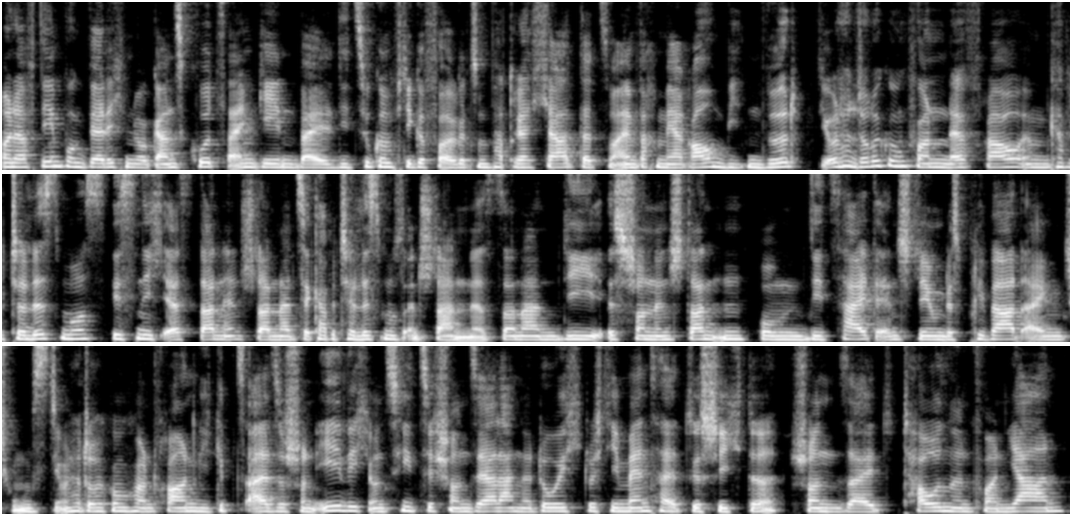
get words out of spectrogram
Und auf den Punkt werde ich nur ganz kurz eingehen, weil die zukünftige Folge zum Patriarchat dazu einfach mehr Raum bieten wird. Die Unterdrückung von der Frau im Kapitalismus ist nicht erst dann entstanden, als der Kapitalismus entstanden ist, sondern die ist schon entstanden um die Zeit der Entstehung des Privateigentums. Die Unterdrückung von Frauen, die gibt's also schon ewig und zieht sich schon sehr lange durch, durch die Menschheitsgeschichte, schon seit tausenden von Jahren.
